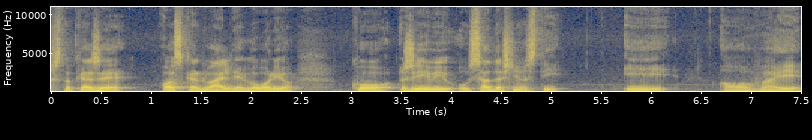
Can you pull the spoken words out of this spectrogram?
što kaže Oscar Wilde je govorio ko živi u sadašnjosti i, ovaj,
